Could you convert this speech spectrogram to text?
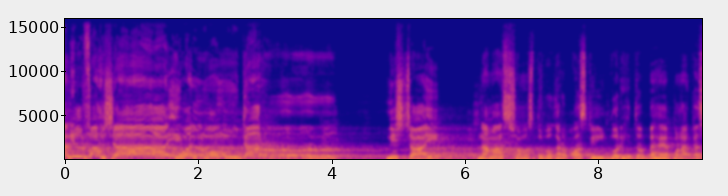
আনিল ফাহশাই ওয়াল মুনকার। নিশ্চয় নামাজ সমস্ত প্রকার অশ্লীল, গর্হিত ব্যাহাপনার কাছ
